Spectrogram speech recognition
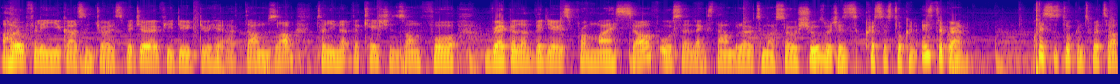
uh, hopefully you guys enjoy this video. If you do do hit a thumbs up turn your notifications on for regular videos from myself. Also links down below to my socials which is chris is talking instagram Chris is Talking Twitter,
